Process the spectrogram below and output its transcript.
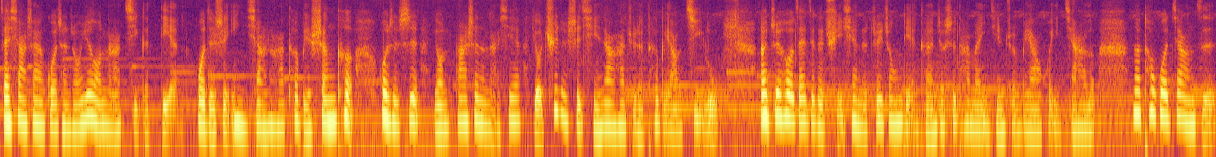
在下山的过程中，又有哪几个点或者是印象让他特别深刻，或者是有发生了哪些有趣的事情让他觉得特别要记录？那最后在这个曲线的最终点，可能就是他们已经准备要回家了。那透过这样子，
